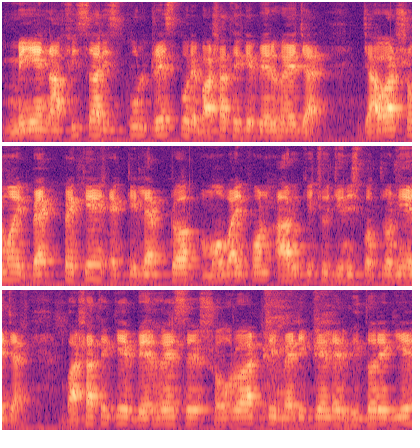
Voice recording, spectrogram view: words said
মেয়ে নাফিসার স্কুল ড্রেস পরে বাসা থেকে বের হয়ে যায়। যাওয়ার সময় ব্যাকপ্যাকে একটি ল্যাপটপ মোবাইল ফোন আরও কিছু জিনিসপত্র নিয়ে যায়। বাসা থেকে বের হয়েছে সৌরার্দি মেডিকেলের ভিতরে গিয়ে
